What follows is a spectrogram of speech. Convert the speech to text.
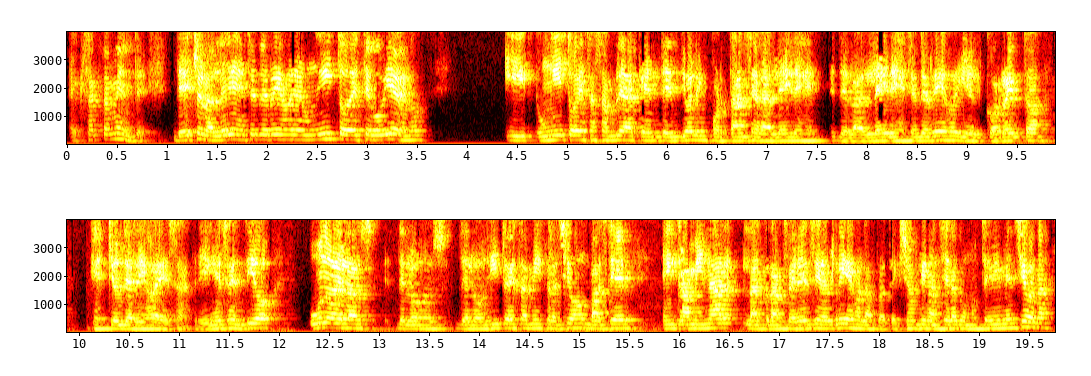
Exactamente. De hecho, la ley de gestión de riesgos es un hito de este gobierno y un hito de esta asamblea que entendió la importancia de la ley de, de la ley de gestión de riesgos y el correcta gestión de riesgos de desastre. Y en ese sentido, uno de los, de, los, de los hitos de esta administración va a ser encaminar la transferencia del riesgo, la protección financiera, como usted me menciona,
